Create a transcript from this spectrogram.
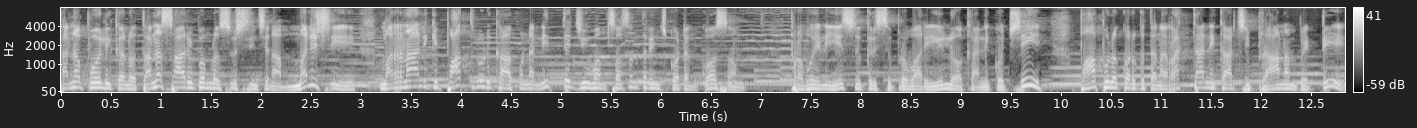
తన పోలికలో తన సారూపంలో సృష్టించిన మనిషి మరణానికి పాత్రుడు కాకుండా నిత్య జీవం స్వతంత్రించుకోవటం కోసం ప్రభు అయిన యేసుక్రీస్తు ప్రభువారు ఈ లోకానికి వచ్చి పాపుల కొరకు తన రక్తాన్ని కార్చి ప్రాణం పెట్టి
